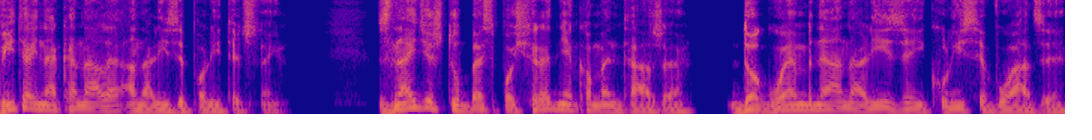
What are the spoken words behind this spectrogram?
Witaj na kanale Analizy Politycznej. Znajdziesz tu bezpośrednie komentarze, dogłębne analizy i kulisy władzy,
